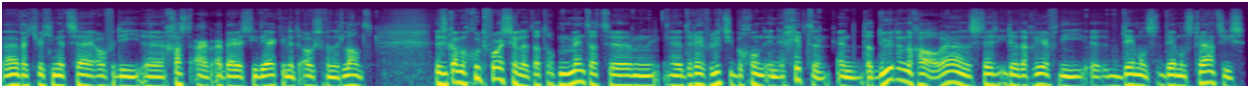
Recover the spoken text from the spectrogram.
wat, je, wat je net zei over die gastarbeiders die werken in het oosten van het land. Dus ik kan me goed voorstellen dat op het moment dat ehm, de revolutie begon in Egypte, en dat duurde nogal, hè, steeds iedere dag weer van die demonstraties,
